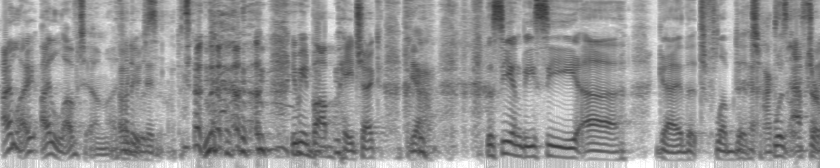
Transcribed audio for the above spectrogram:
I like. I loved him. I thought he was. you mean Bob Paycheck? Yeah. the CNBC uh, guy that flubbed it was after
